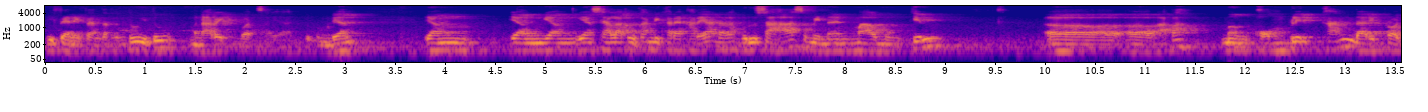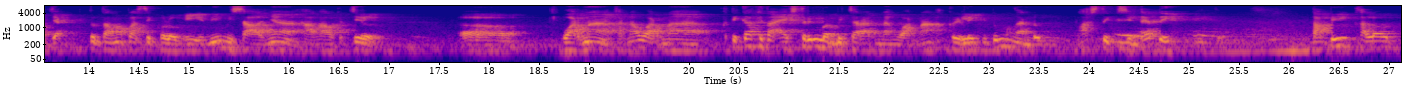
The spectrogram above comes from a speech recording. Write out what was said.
event-event tertentu itu menarik buat saya. Itu kemudian yang yang yang yang saya lakukan di karya-karya adalah berusaha seminimal mungkin uh, uh, apa mengkomplitkan dari proyek terutama plastikologi ini misalnya hal-hal kecil uh, warna. Karena warna ketika kita ekstrim berbicara tentang warna akrilik itu mengandung plastik iya, sintetik. iya. tapi kalau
